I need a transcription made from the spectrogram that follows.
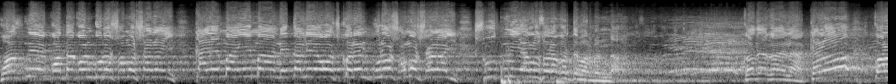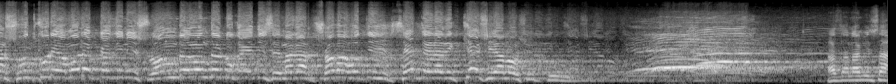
হজ নিয়ে কথা কোন, কোনো সমস্যা নাই। কালেমা ইমা নেতা নিয়ে আওয়াজ করেন, কোনো সমস্যা নাই। সুদ নিয়ে আলোচনা করতে পারবেন না। কথা কয় না? কেন? কারণ সুদ করে এমন একটা জিনিস রন্ধে রন্ধে ঢুকাই দিছে, মাগার সভাপতি সেক্রেটারি কে শিয়ানো সুদ হাসান আমি সা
